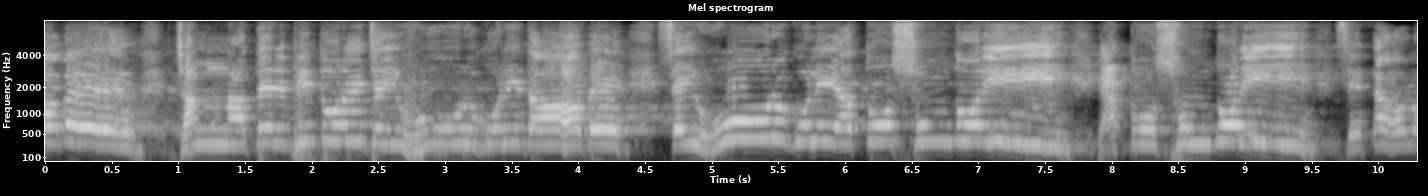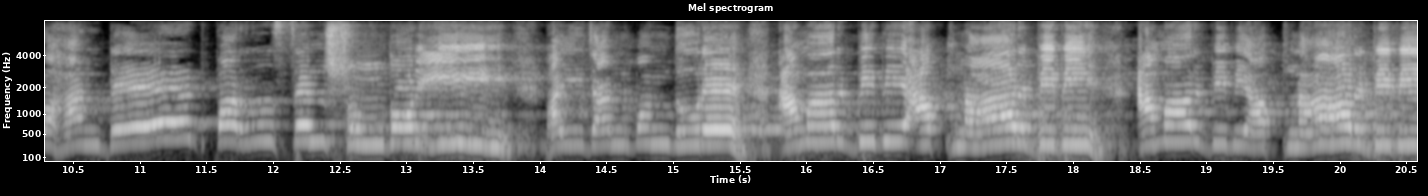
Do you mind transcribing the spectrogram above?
হবে, জান্নাতের ভিতরে যেই হুরগুলি দেওয়া হবে, সেই হুরগুলি এত সুন্দরী এত সুন্দরী, সেটা হলো হান্ড্রেড পারসেন্ট সুন্দরী। ভাইজান বন্ধুরে, আমার বিবি আপনার বিবি, আমার বিবি আপনার বিবি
